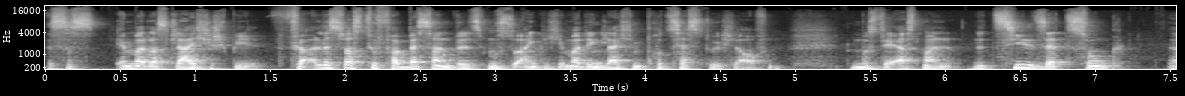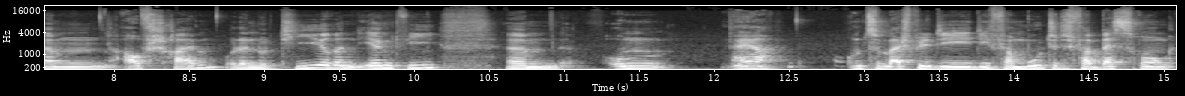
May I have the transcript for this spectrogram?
ist es immer das gleiche Spiel. Für alles, was du verbessern willst, musst du eigentlich immer den gleichen Prozess durchlaufen. Du musst dir erstmal eine Zielsetzung ähm, aufschreiben oder notieren irgendwie, ähm, um, naja, um zum Beispiel die, die vermutete Verbesserung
